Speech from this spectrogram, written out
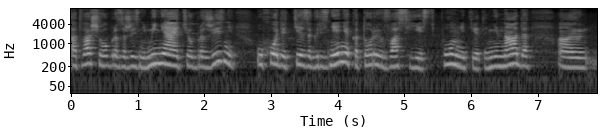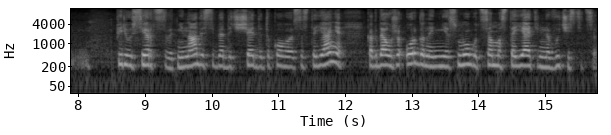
от вашего образа жизни. Меняете образ жизни, уходят те загрязнения, которые в вас есть. Помните это, не надо э, переусердствовать, не надо себя дочищать до такого состояния, когда уже органы не смогут самостоятельно вычиститься.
